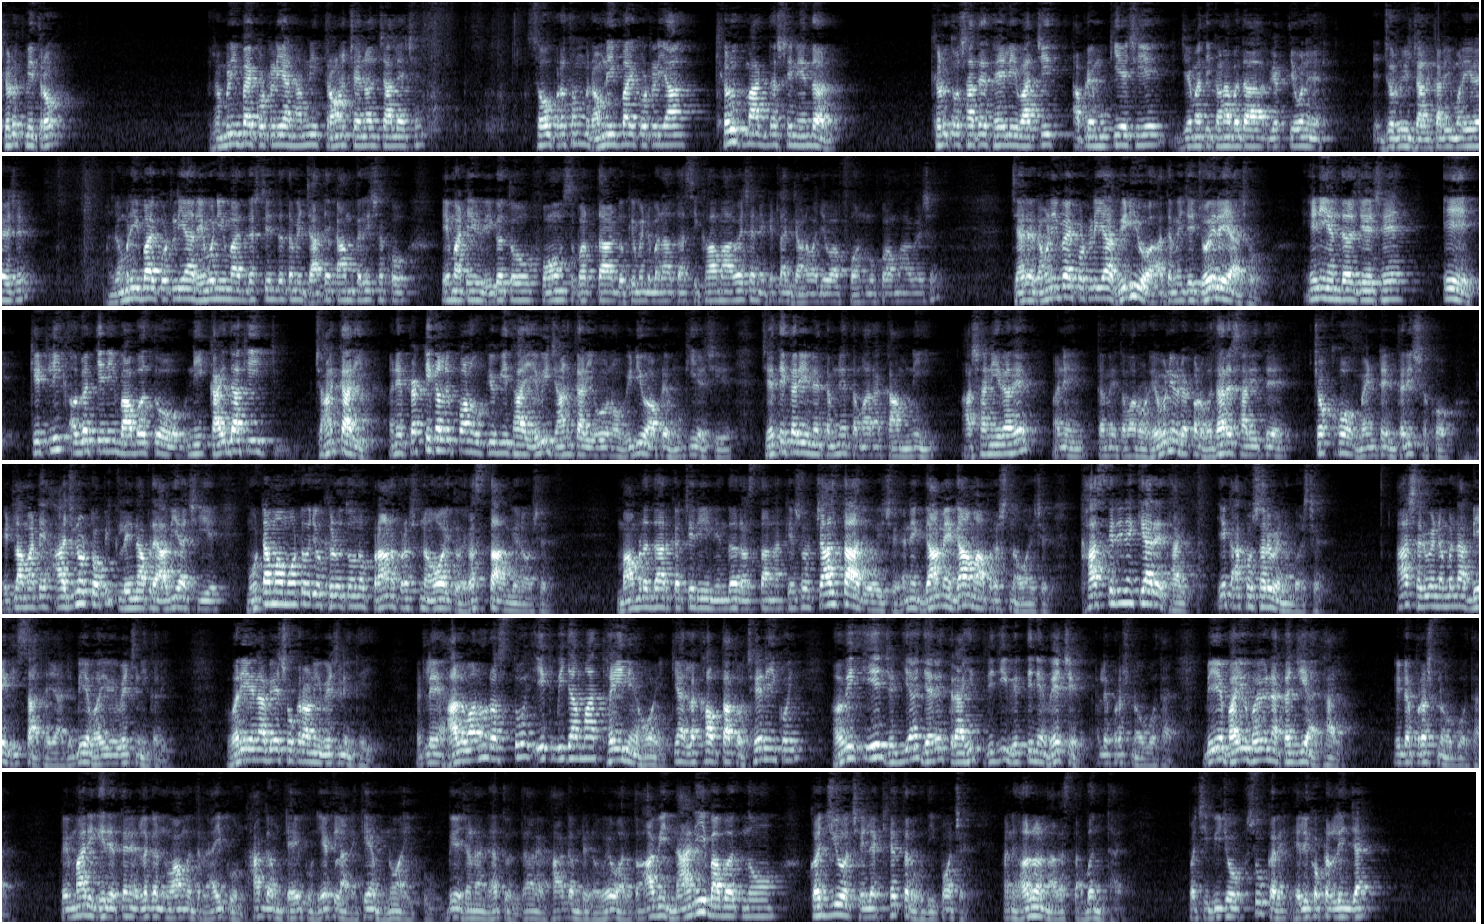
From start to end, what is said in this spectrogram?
ખેડૂત મિત્રો, રમણીકભાઈ કોટડિયા નામની ત્રણ ચેનલ ચાલે છે. સૌ પ્રથમ રમણીકભાઈ કોટડિયા ખેડૂત માર્ગદર્શનની અંદર ખેડૂતો સાથે થયેલી વાતચીત આપણે મૂકીએ છીએ, જેમાંથી ઘણા બધા વ્યક્તિઓને જરૂરી જાણકારી મળી રહે છે. રમણીકભાઈ કોટડિયા રેવન્યુ માર્ગદર્શનની અંદર તમે જાતે કામ કરી શકો, એ માટે વિગતો ફોર્મ્સ ભરતા ડોક્યુમેન્ટ બનાવતા શીખવામાં આવે છે અને કેટલાક જાણવા જેવા ફોન મૂકવામાં આવે છે. જ્યારે રમણીકભાઈ કોટડિયા વીડિયો આ તમે જે જોઈ રહ્યા છો, એની અંદર જે છે એ કેટલીક અગત્યની બાબતોની કાયદાકી જાણકારી અને પ્રેક્ટિકલ પણ ઉપયોગી થાય એવી જાણકારીઓનો વીડિયો આપણે મૂકીએ છીએ, જેથી કરીને તમને તમારા કામની આસાની રહે અને તમે તમારો રેવન્યુ રેકોર્ડ વધારે સારી રીતે ચોખ્ખો મેન્ટેન કરી શકો. એટલા માટે આજનો ટોપિક લઈને આપણે આવ્યા છીએ. મોટામાં મોટો જો ખેડૂતોનો પ્રાણ પ્રશ્ન હોય તો એ રસ્તા અંગેનો છે. મામલતદાર કચેરીની અંદર રસ્તાના કેસો ચાલતા જ હોય છે અને ગામે ગામ આ પ્રશ્ન હોય છે. ખાસ કરીને ક્યારે થાય? એક આખો સર્વે નંબર છે. આ સર્વે નંબરના બે હિસ્સા થયા એટલે બે ભાઈઓએ વેચણી કરી. વળી એના બે છોકરાઓની વેચણી થઈ. એટલે હાલવાનો રસ્તો એકબીજામાં થઈને હોય, ક્યાં લખાવતા તો છે નહીં કોઈ. હવે એ જગ્યા જ્યારે ત્રાહી ત્રીજી વ્યક્તિને વેચે, એટલે પ્રશ્ન ઊભો થાય. બે ભાઈઓ ભાઈઓના કજિયા થાય, એટલે પ્રશ્ન ઊભો થાય. ભાઈ, મારી ઘેરે તને લગ્નનું આમંત્રણ આપ્યું હાગમટે આપ્યું, એકલાને કેમ ન આપ્યું? બે જણાને હતું તારે હાગમટેનો વ્યવહાર હતો. આવી નાની બાબતનો કજિયો છે એટલે ખેતર સુધી પહોંચે અને હલણના રસ્તા બંધ થાય. પછી બીજો શું કરે? હેલિકોપ્ટર લઈને જાય.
